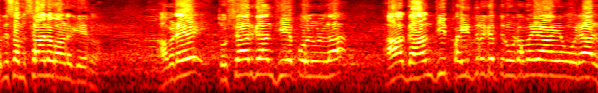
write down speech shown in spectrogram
ഒരു സംസ്ഥാനമാണ് കേരളം. അവിടെ തുഷാർ ഗാന്ധിയെ പോലുള്ള ആ ഗാന്ധി പൈതൃകത്തിനുടമയായ ഒരാൾ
